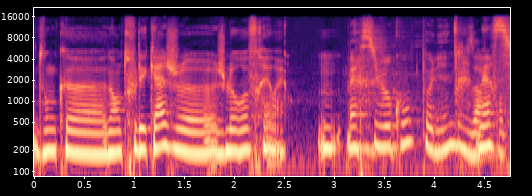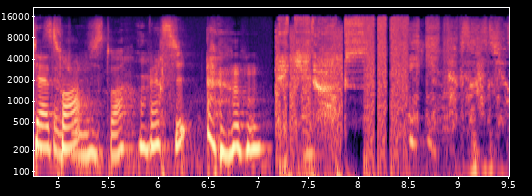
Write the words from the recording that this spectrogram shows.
donc dans tous les cas, je, je le referai ouais. Mm. Merci beaucoup, Pauline. Merci à toi. Histoire. Merci. Equinox. Equinox Radio.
